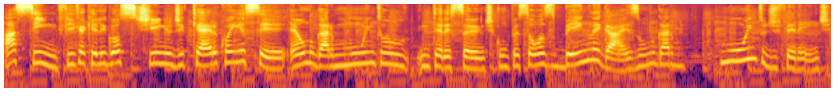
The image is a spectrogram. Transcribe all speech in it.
Assim, fica aquele gostinho de quero conhecer. É um lugar muito interessante, com pessoas bem legais, um lugar muito diferente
